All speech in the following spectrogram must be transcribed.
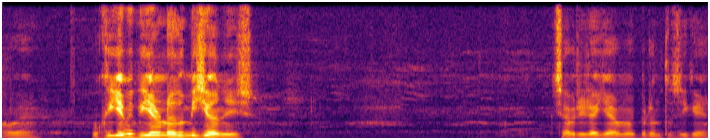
A ver. Ok, ya me pidieron las dos misiones. Se abrirá ya muy pronto, así que...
